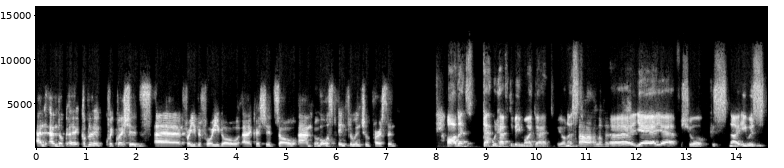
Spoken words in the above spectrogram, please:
and and look, a couple of quick questions uh, for you before you go, uh, Christian. So, um, sure. most influential person. Oh, that's that would have to be my dad, to be honest. Ah, I love it. Uh, yeah, yeah, for sure. Because no, he was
